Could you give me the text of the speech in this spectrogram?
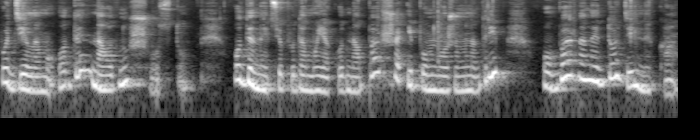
Поділимо 1 на 1 шосту. Одиницю подамо як 1 перша і помножимо на дріб, обернений до дільника.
